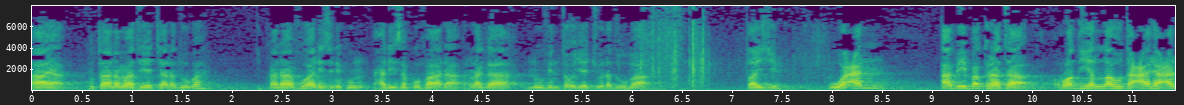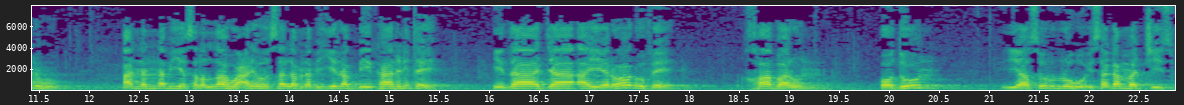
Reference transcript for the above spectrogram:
آية كتا نماتي يجار دوبة. كان أفو حديثكم حديث كفارة رقا نوفن توجج دوبة. طيب. وعن أبي بكرة رضي الله تعالى عنه أن النبي صلى الله عليه وسلم نبي ربي كان نته إذا جاء يرود فيه خبر أدون يسره إسقمتشيس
